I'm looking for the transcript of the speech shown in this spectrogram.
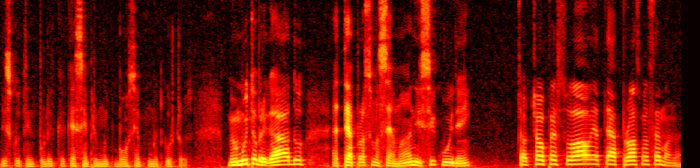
discutindo política, que é sempre muito bom, sempre muito gostoso. Meu muito obrigado, até a próxima semana e se cuidem. Tchau, tchau, pessoal, e até a próxima semana.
